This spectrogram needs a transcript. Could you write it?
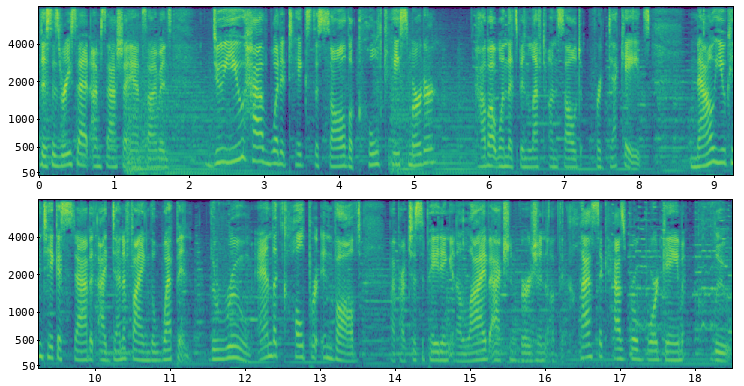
This is Reset. I'm Sasha Ann Simons. Do you have what it takes to solve a cold case murder? How about one that's been left unsolved for decades? Now you can take a stab at identifying the weapon, the room, and the culprit involved by participating in a live action version of the classic Hasbro board game Clue.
